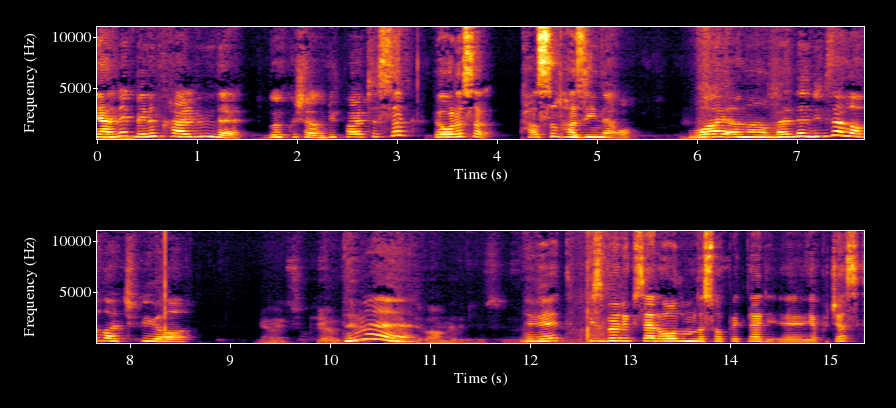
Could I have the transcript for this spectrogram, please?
Yani benim kalbim de gökkuşağının bir parçası ve orası asıl hazine o. Vay anam benden ne güzel laflar çıkıyor. Evet çıkıyor. Değil mi? Devam edebilirsin. Evet. Biz böyle güzel oğlumla sohbetler e, yapacağız.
